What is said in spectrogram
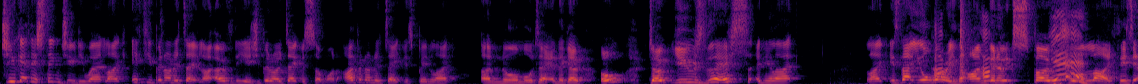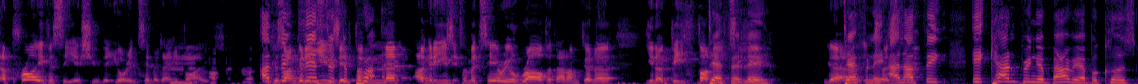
Do you get this thing, Judy, where like if you've been on a date, like over the years, you've been on a date with someone. I've been on a date that's been like a normal date, and they go, "Oh, don't use this," and you're like, like, is that your worry that I'm, I'm- going to expose yeah. your life? Is it a privacy issue that you're intimidated mm, by? Because I'm going to use it for pri- mem- I'm going to use it for material rather than I'm going to, you know, be funny. To Definitely. you. Yeah, Definitely. And I think it can bring a barrier because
